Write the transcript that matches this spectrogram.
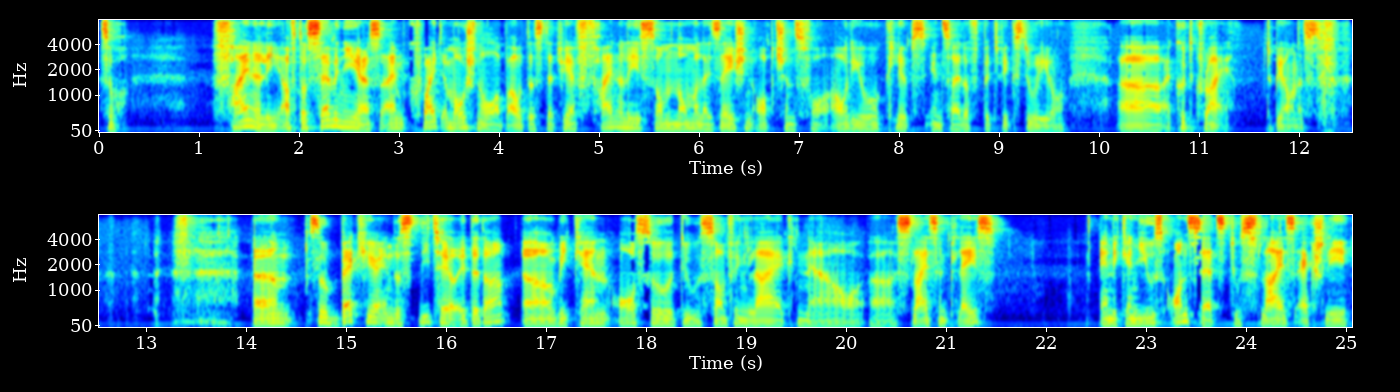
So finally, after seven years, I'm quite emotional about this, that we have finally some normalization options for audio clips inside of Bitwig Studio. Uh, I could cry, to be honest. Um, so back here in this detail editor, uh, we can also do something like now uh, slice in place. And we can use onsets to slice actually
